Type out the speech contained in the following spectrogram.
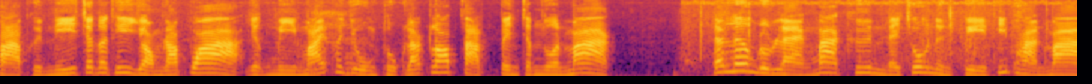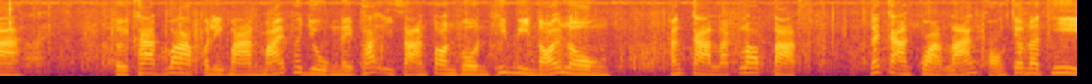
ป่าผืนนี้เจ้าหน้าที่ยอมรับว่ายังมีไม้พยุงถูกลักลอบตัดเป็นจำนวนมาก และเริ่มรุนแรงมากขึ้นในช่วงหนึ่งปีที่ผ่านมา โดยคาดว่าปริมาณไม้พยุงในภาคอีสานตอนบนที่มีน้อยลง ทั้งการลักลอบตัด และการกวาดล้างของเจ้าหน้าที่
